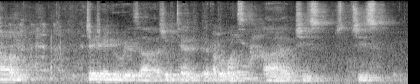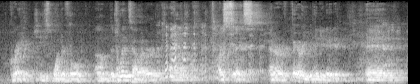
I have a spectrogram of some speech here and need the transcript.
um, JJ, who is, uh, she'll be 10 in a couple of months, uh, she's, she's great. She's wonderful. Um, the twins, however, um, are six and are very opinionated. And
